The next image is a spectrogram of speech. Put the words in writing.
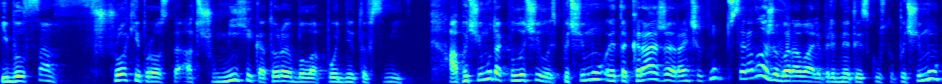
И был сам в шоке просто от шумихи, которая была поднята в СМИ. А почему так получилось? Почему эта кража раньше, ну, все равно же воровали предметы искусства. Почему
